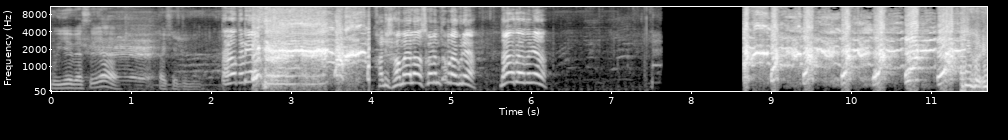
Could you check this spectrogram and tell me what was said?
গুইয়ে বেসে যা পয়সা দিবেন তাড়াতাড়ি। খালি সময় লস করেন তোমরা ঘুরে। দাও তাড়াতাড়ি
